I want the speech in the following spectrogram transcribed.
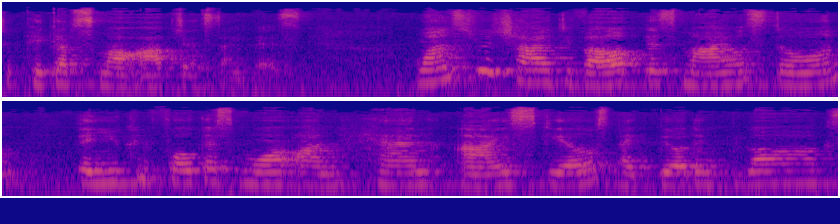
to pick up small objects like this. Once your child develops this milestone, then you can focus more on hand-eye skills, like building blocks,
